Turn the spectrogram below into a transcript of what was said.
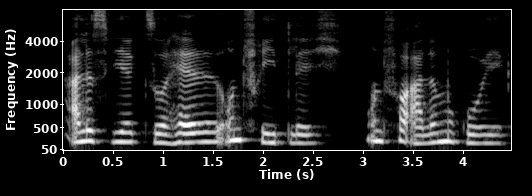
Alles wirkt so hell und friedlich und vor allem ruhig.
